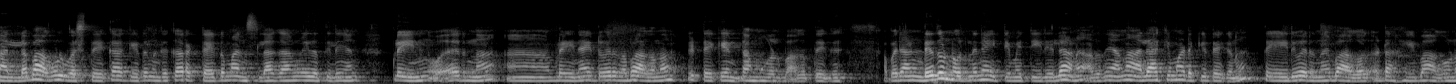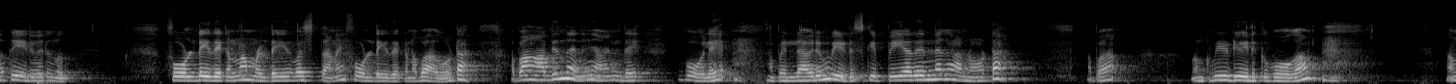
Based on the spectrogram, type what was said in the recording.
നല്ല ഭാഗം ഉൾവശത്തേക്ക് ആക്കിയിട്ട് നിങ്ങൾക്ക് കറക്റ്റായിട്ട് മനസ്സിലാകാൻ വിധത്തിൽ ഞാൻ പ്ലെയിൻ വരുന്ന പ്ലെയിനായിട്ട് വരുന്ന ഭാഗം ഇട്ടേക്കുണ്ട് മുകൾ ഭാഗത്തേക്ക്. അപ്പോൾ രണ്ടേ തൊണ്ണൂറിന്റെ നൈറ്റ് മെറ്റീരിയലാണ് അത് ഞാൻ നാലാക്കി മടക്കിയിട്ടേക്കാണ്. തേര് വരുന്ന ഭാഗം കേട്ടോ ഈ ഭാഗമാണ് തേര് വരുന്നത്. ഫോൾഡ് ചെയ്തേക്കണം നമ്മളുടെ ഈ വശത്താണ് ഫോൾഡ് ചെയ്തേക്കണ ഭാഗം കേട്ടോ. അപ്പോൾ ആദ്യം തന്നെ ഞാൻ ഇതേ പോലെ അപ്പോൾ എല്ലാവരും വീഡിയോ സ്കിപ്പ് ചെയ്യാതെ തന്നെ കാണണം കേട്ടോ. അപ്പോൾ നമുക്ക് വീഡിയോയിലേക്ക് പോകാം.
